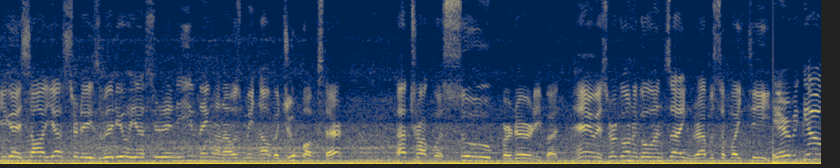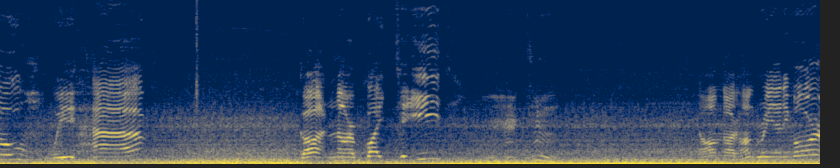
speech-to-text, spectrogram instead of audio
If you guys saw yesterday's video, yesterday in the evening when I was meeting up with Jukebox there. That truck was super dirty, but anyways, we're gonna go inside and grab us a bite to eat. Here we go. We have gotten our bite to eat. now I'm not hungry anymore.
